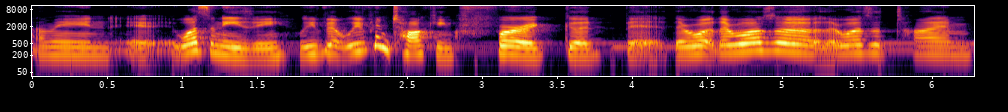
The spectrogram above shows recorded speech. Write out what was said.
I mean it, wasn't easy. We've been we've been talking for a good bit. There was there was a there was a time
